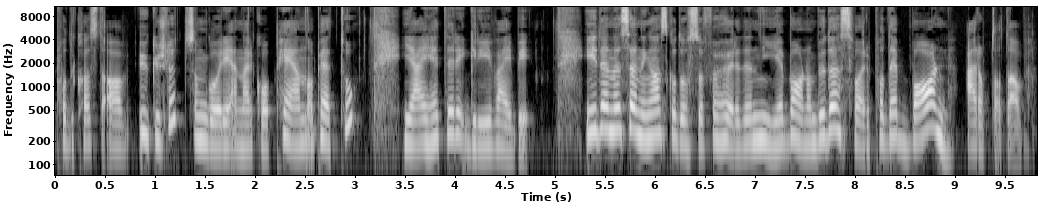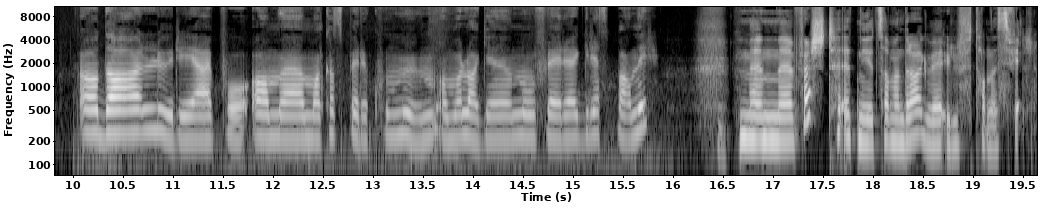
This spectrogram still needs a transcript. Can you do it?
podkast av Ukeslutt som går i NRK P1 og P2. Jeg heter Gry Veiby. I denne sendinga skal du også få høre det nye Barneombudet svare på det barn er opptatt av. Og da lurer jeg på om eh, man kan spørre kommunen om å lage noen flere gressbaner. Men eh, først et nyhetssammendrag ved Ulf Tannesfjell.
